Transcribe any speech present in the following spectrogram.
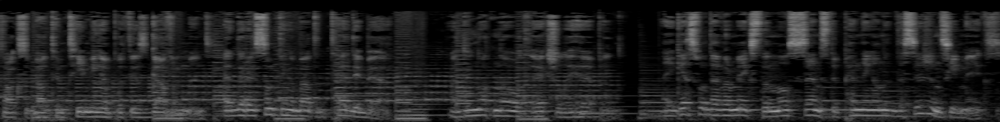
talks about him teaming up with his government. And there is something about a teddy bear. I do not know what actually happened. I guess whatever makes the most sense depending on the decisions he makes.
